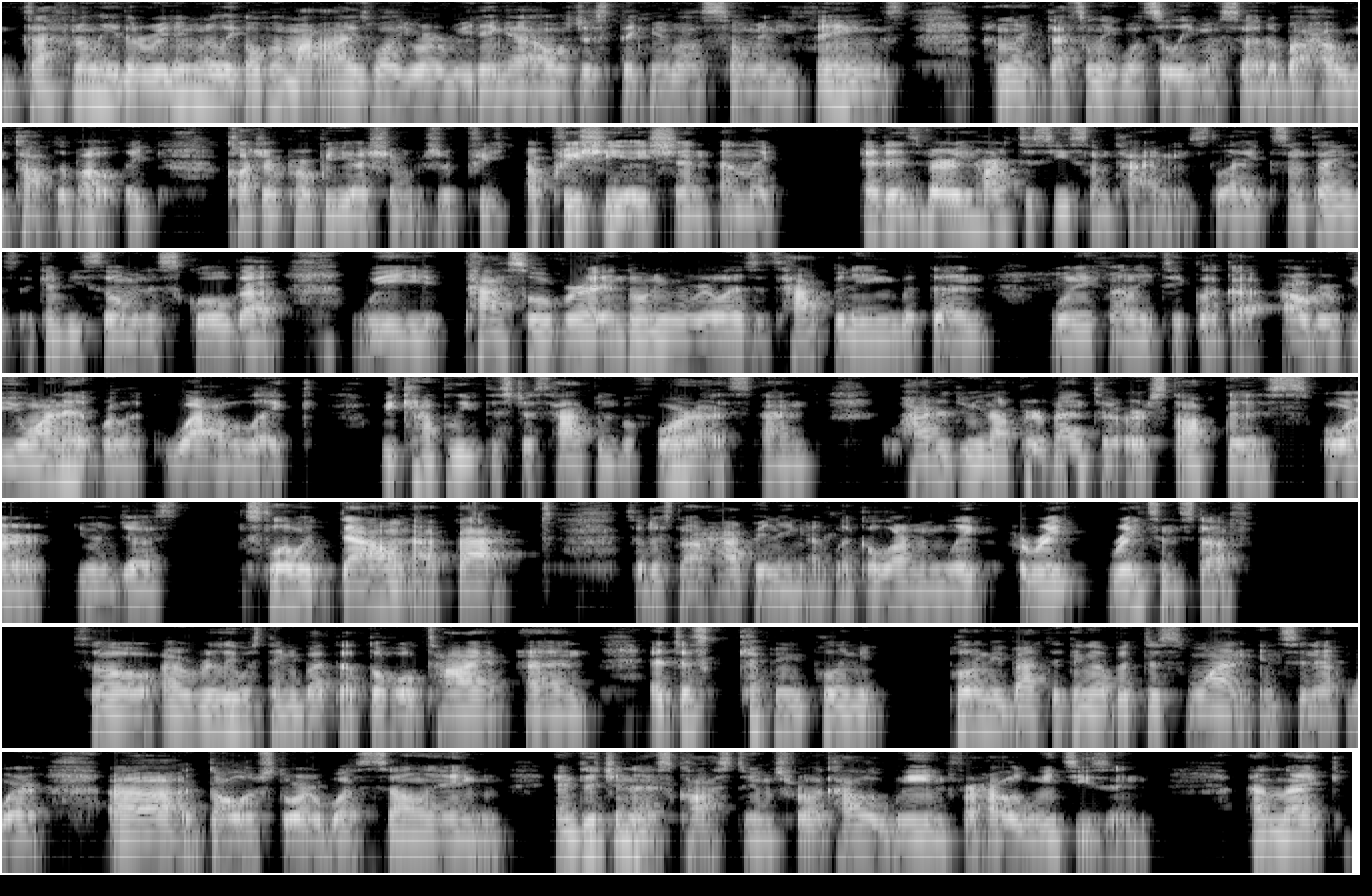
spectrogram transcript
Definitely, the reading really opened my eyes while you were reading it. I was just thinking about so many things, and like definitely what Salima said about how we talked about like cultural appropriation versus appre- appreciation, and like it is very hard to see sometimes. Like sometimes it can be so minuscule that we pass over it and don't even realize it's happening. But then when we finally take like a outer view on it, we're like, wow, like we can't believe this just happened before us, and how did we not prevent it or stop this, or even just slow it down at fact. So that's not happening at like alarming late rate rates and stuff. So i really was thinking about that the whole time and it just kept me pulling me pulling me back to think about this one incident where a uh, dollar store was selling indigenous costumes for like halloween for halloween season. And like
